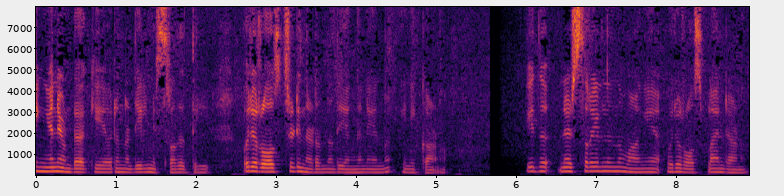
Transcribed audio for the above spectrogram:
ഇങ്ങനെ ഉണ്ടാക്കിയ ഒരു നടിയിൽ മിശ്രിതത്തിൽ ഒരു റോസ് ചെടി നടുന്നത് എങ്ങനെയെന്ന് ഇനി കാണാം. ഇത് നഴ്സറിയിൽ നിന്ന് വാങ്ങിയ ഒരു റോസ് പ്ലാന്റ് ആണ്.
